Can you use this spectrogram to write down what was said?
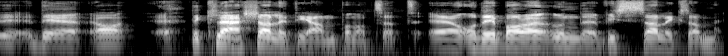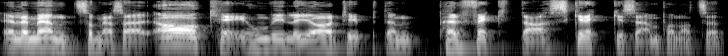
det, det, ja, det clashar lite grann på något sätt. Eh, och det är bara under vissa liksom, element som jag säger, ja okej, okay, hon ville göra typ den perfekta skräckisen på något sätt.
